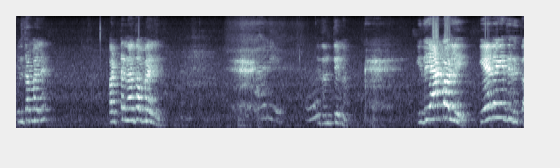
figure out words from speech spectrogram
ಇಲ್ಲಿ ತಮ್ಮಲ್ಲಿ ಪಟ್ಟನ ತಮ್ಮಲ್ಲಿ ಇದನ್ನ ತಿನ್ನು. ಇದು ಯಾಕೆ ಅಲ್ಲಿ? ಏನಾಗಿದೆ ಇದಕ್ಕ?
